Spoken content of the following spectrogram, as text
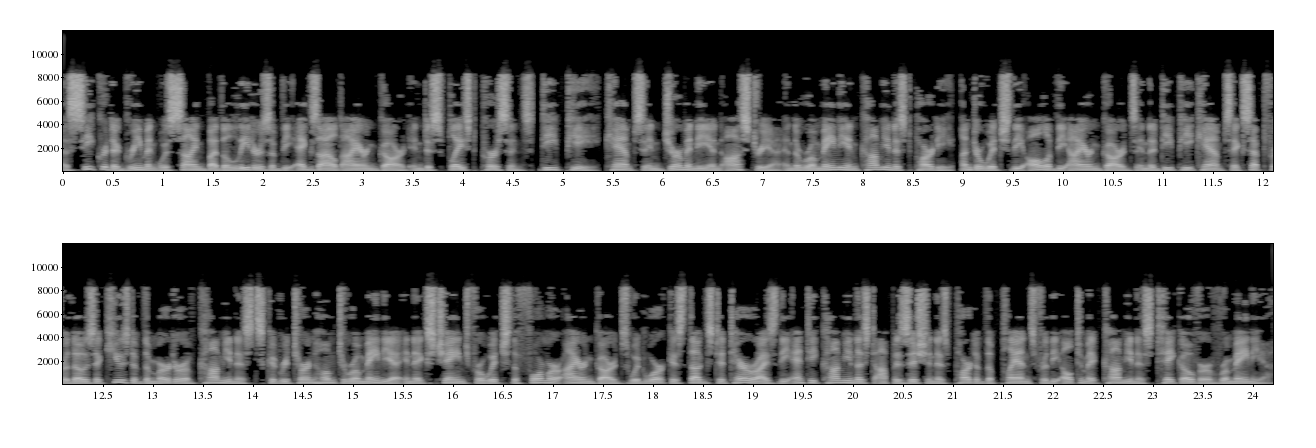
a secret agreement was signed by the leaders of the exiled Iron Guard in Displaced Persons (DP) camps in Germany and Austria and the Romanian Communist Party, under which the all of the Iron Guards in the DP camps except for those accused of the murder of communists could return home to Romania in exchange for which the former Iron Guards would work as thugs to terrorize the anti-communist opposition as part of the plans for the ultimate communist takeover of Romania.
